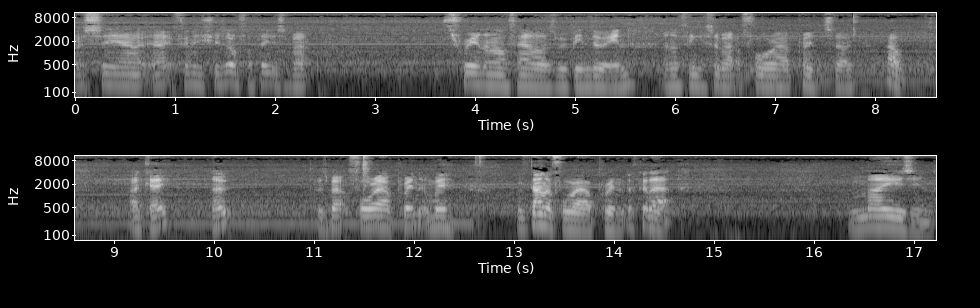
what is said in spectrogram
let's see how it, how it finishes off. I think it's about three and a half hours we've been doing and I think it's about a four hour print so oh okay no it's about a four hour print and we're we've done a four hour print. Look at that. Amazing.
